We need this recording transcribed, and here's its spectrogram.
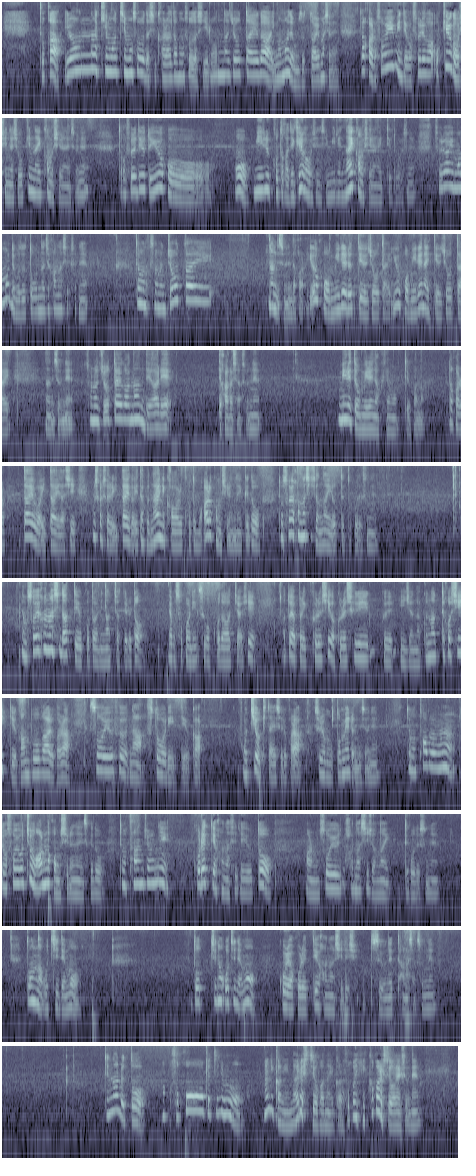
とかいろんな気持ちもそうだし体もそうだしいろんな状態が今までもずっとありましたよね。だからそういう意味ではそれが起きるかもしれないし起きないかもしれないですよね。だからそれで言うと UFO を見ることができるかもしれないし見れないかもしれないっていうところですね。それは今までもずっと同じ話ですね。でもその状態なんですよね。だから UFO を見れるっていう状態 UFO を見れないっていう状態なんですよね。その状態が何であれって話なんですよね。見れても見れなくてもっていうかな。だから痛いは痛いだしもしかしたら痛いが痛くないに変わることもあるかもしれないけどでもそういう話じゃないよってとこですね。でもそういう話だっていうことになっちゃってるとやっぱそこにすごくこだわっちゃうしあとやっぱり苦しいが苦しくいじゃなくなってほしいっていう願望があるからそういう風なストーリーっていうかオチを期待するからそれを求めるんですよね。でも多分でもそういうオチもあるのかもしれないですけどでも単純にこれっていう話で言うとあのそういう話じゃないってことですね。どんなオチでもどっちのオチでもこれはこれっていう話ですよねって話なんですよね。ってなるとなんかそこを別にもう何かになる必要がないからそこに引っかかる必要がないですよね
